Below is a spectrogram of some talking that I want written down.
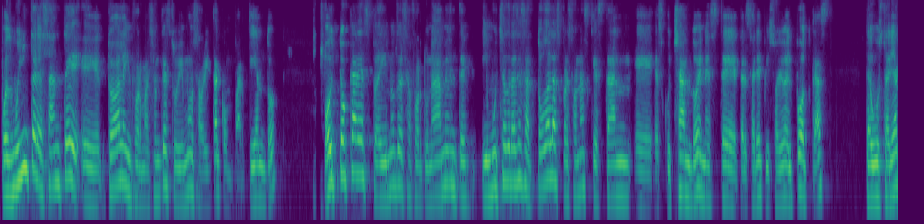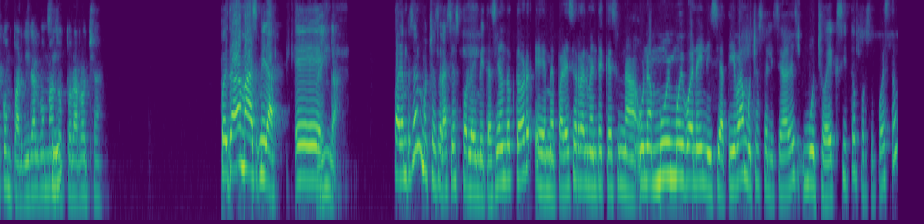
Pues muy interesante eh, toda la información que estuvimos ahorita compartiendo. Hoy toca despedirnos desafortunadamente y muchas gracias a todas las personas que están eh, escuchando en este tercer episodio del podcast. ¿Te gustaría compartir algo más, doctora Rocha? Pues nada más, mira. Eh, Venga. Para empezar, muchas gracias por la invitación, doctor. Eh, me parece realmente que es una, una, muy, muy buena iniciativa. Muchas felicidades, mucho éxito, por supuesto.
